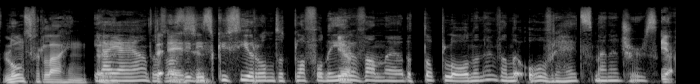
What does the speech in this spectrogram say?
loonsverlaging uh, Ja, ja, ja. Dat was eisen. die discussie rond het plafonneren Ja. van de toplonen hè, van de overheidsmanagers. Ja,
